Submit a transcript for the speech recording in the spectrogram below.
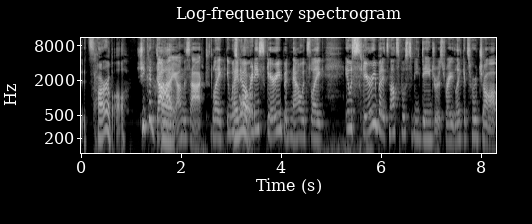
it's horrible. she could die on this act. Like it was Um, already scary, but now it's like it was scary, but it's not supposed to be dangerous, right? Like it's her job.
